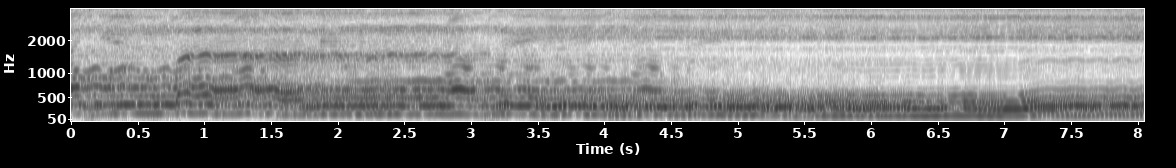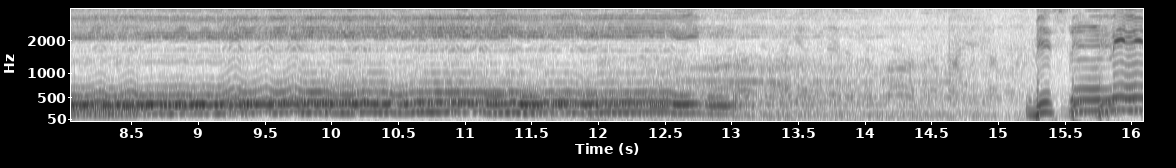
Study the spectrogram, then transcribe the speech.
الرحمن الرحيم. بسم الله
